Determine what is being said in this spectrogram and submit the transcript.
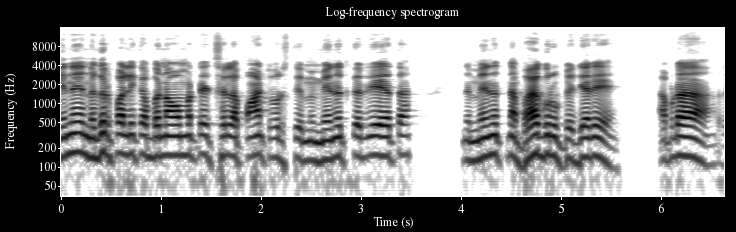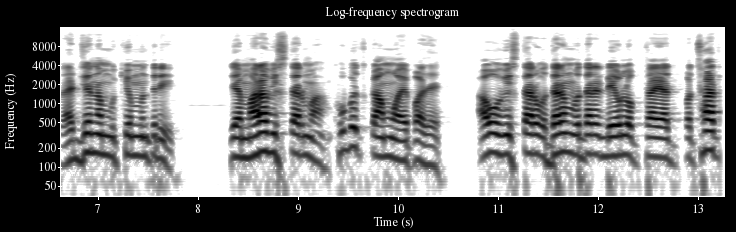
એને નગરપાલિકા બનાવવા માટે છેલ્લા પાંચ વર્ષથી અમે મહેનત કરી રહ્યા હતા. અને મહેનતના ભાગરૂપે જ્યારે આપણા રાજ્યના મુખ્યમંત્રી જે મારા વિસ્તારમાં ખૂબ જ કામો આપ્યા છે, આવો વિસ્તાર વધારેમાં વધારે ડેવલપ થાય આ પછાત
